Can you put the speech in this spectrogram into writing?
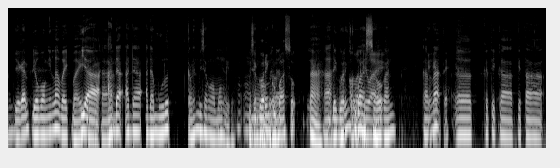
ya kan diomongin lah baik-baik iya gitu kan. ada ada ada mulut kalian bisa ngomong gitu Mm-mm. bisa Digoreng ngobrol. ku baso. nah Ah, ada goreng diwai. kan karena eh, ketika kita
